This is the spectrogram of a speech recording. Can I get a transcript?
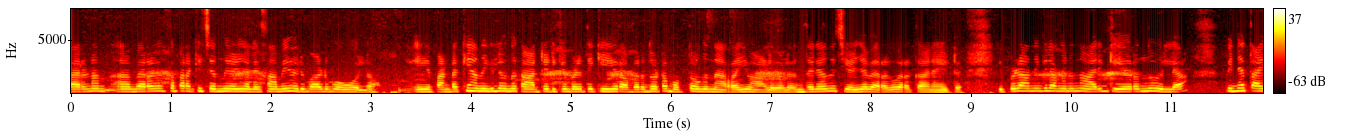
കാരണം വിറകൊക്കെ പറക്കി ചെന്ന് കഴിഞ്ഞാൽ സമയം ഒരുപാട് പോകുമല്ലോ. ഈ പണ്ടൊക്കെ ആണെങ്കിലും ഒന്ന് കാറ്റടിക്കുമ്പോഴത്തേക്ക് ഈ റബ്ബർ തോട്ടം മൊത്തം അങ്ങ് നിറയും ആളുകൾ എന്തിനാന്ന് വെച്ച് കഴിഞ്ഞാൽ വിറക് വിറക്കാനായിട്ട്. ഇപ്പോഴാണെങ്കിൽ അങ്ങനെയൊന്നും ആരും കയറുന്നുമില്ല പിന്നെ തൈ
